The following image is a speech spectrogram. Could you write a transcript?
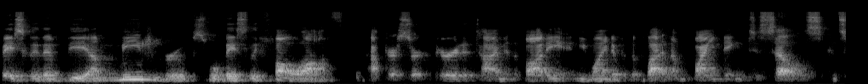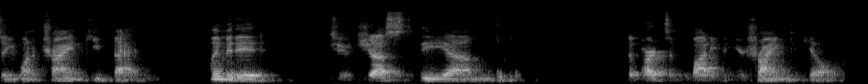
Basically, the, the amine groups will basically fall off after a certain period of time in the body and you wind up with the platinum binding to cells. And so you want to try and keep that limited to just the, um, the parts of the body that you're trying to kill.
